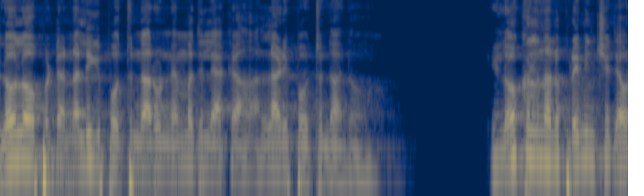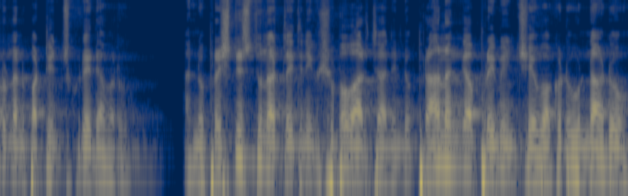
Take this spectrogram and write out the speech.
లోపట నలిగిపోతున్నారు నెమ్మది లేక అల్లాడిపోతున్నాను. ఈ లోకంలో నన్ను ప్రేమించేది ఎవరు నన్ను పట్టించుకునేది ఎవరు నన్ను ప్రశ్నిస్తున్నట్లయితే నీకు శుభవార్త నిన్ను ప్రాణంగా ప్రేమించే ఒకడు ఉన్నాడు.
